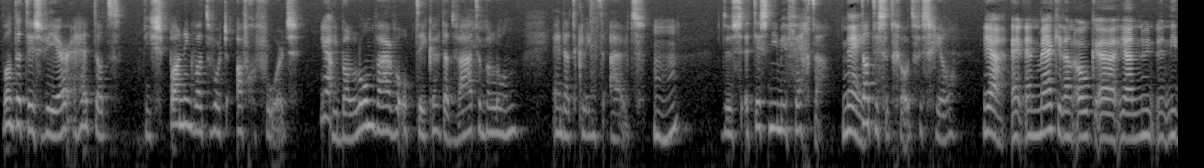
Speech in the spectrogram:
Want het is weer hè, dat, die spanning wat wordt afgevoerd. Ja. Die ballon waar we op tikken, dat waterballon. En dat klinkt uit. Mhm. Dus het is niet meer vechten. Nee. Dat is het grote verschil. Ja, en, en merk je dan ook, eh, ja, nu eh, niet,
